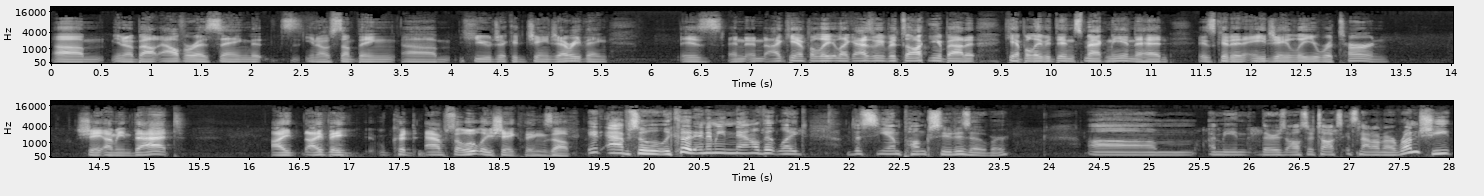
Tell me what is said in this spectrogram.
um, you know, about Alvarez saying that you know something um, huge that could change everything is, and and I can't believe like as we've been talking about it, can't believe it didn't smack me in the head. Is could an AJ Lee return? Shake. I mean that. I I think could absolutely shake things up. It absolutely could. And I mean, now that like the CM Punk suit is over, um, I mean, there's also talks. It's not on our run sheet,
